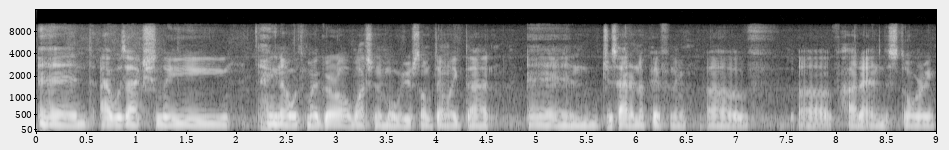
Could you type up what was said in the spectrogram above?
and I was actually hanging out with my girl watching a movie or something like that, and just had an epiphany of of how to end the story,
